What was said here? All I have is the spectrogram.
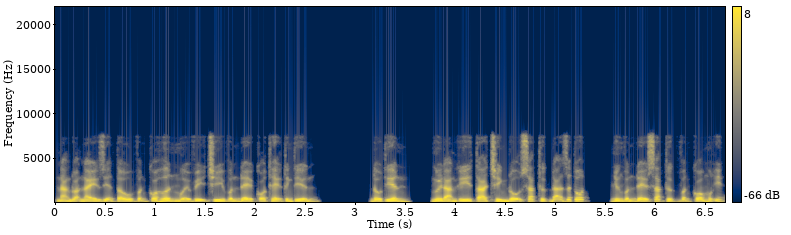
nàng đoạn này diễn tấu vẫn có hơn mười vị trí vấn đề có thể tinh tiến. Đầu tiên người đàn guitar trình độ xác thực đã rất tốt, nhưng vấn đề xác thực vẫn có một ít,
